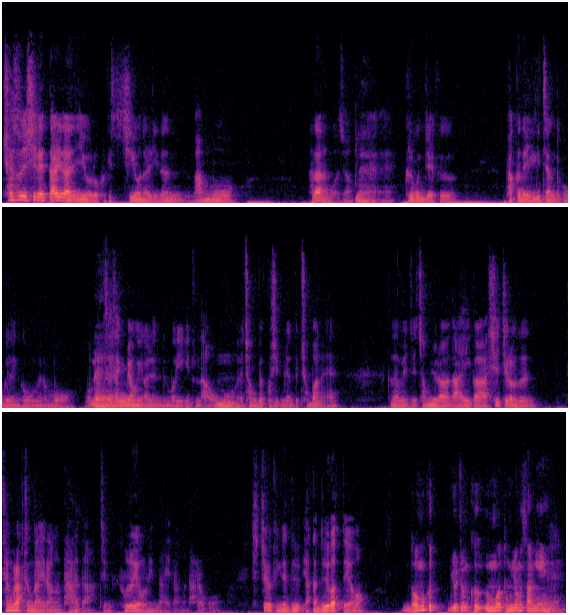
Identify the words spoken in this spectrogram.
최순실의 딸이라는 이유로 그렇게 지원할 리는 만무하다는 거죠. 네. 예, 예. 그리고 이제 그 박근혜 일기장도 공개된 거 보면은 뭐, 뭐 네. 새생명에 관련된 뭐 얘기도 나오고 음. 1990년대 초반에 그다음에 이제 정유라 나이가 실제로는 생물학적 나이랑은 다르다. 지금 소적에 올린 나이랑은 다르고 실제로 굉장히 늙, 약간 늙었대요. 너무 그 요즘 그 음모 동영상이 네.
